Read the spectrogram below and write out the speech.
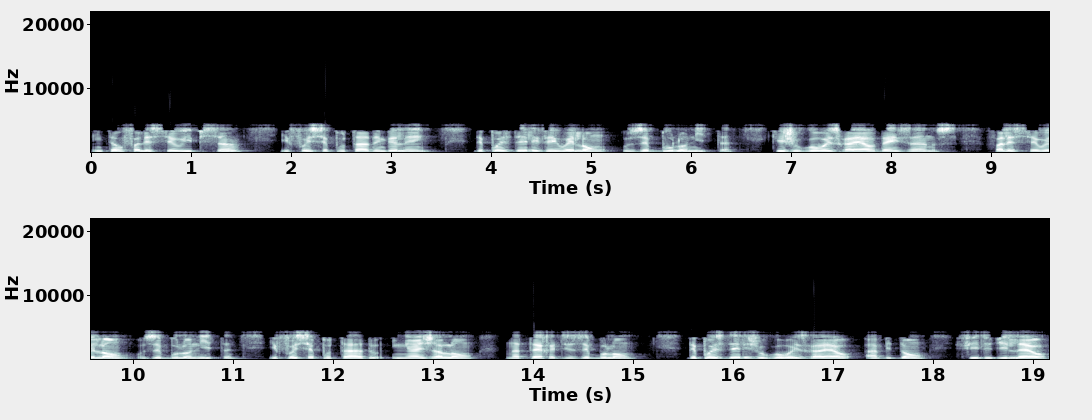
Então faleceu Ibsã e foi sepultado em Belém. Depois dele veio Elon, o Zebulonita, que julgou a Israel dez anos. Faleceu Elon, o Zebulonita, e foi sepultado em Aijalon, na terra de Zebulon. Depois dele julgou a Israel Abidom, filho de Léo,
